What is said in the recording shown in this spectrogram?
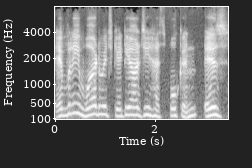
every word which KTRG has spoken is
